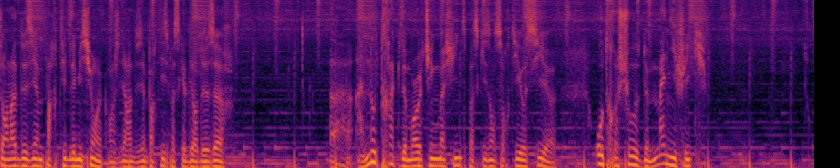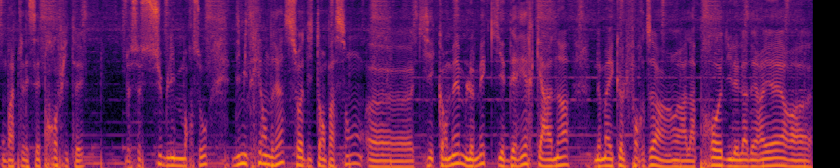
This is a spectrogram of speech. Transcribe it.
dans la deuxième partie de l'émission, et quand je dis la deuxième partie, c'est parce qu'elle dure deux heures, euh, un autre track de Marching Machines parce qu'ils ont sorti aussi euh, autre chose de magnifique. On va te laisser profiter de ce sublime morceau. Dimitri Andreas, soit dit en passant, euh, qui est quand même le mec qui est derrière Kahana de Michael Forza. Hein. À la prod, il est là derrière.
